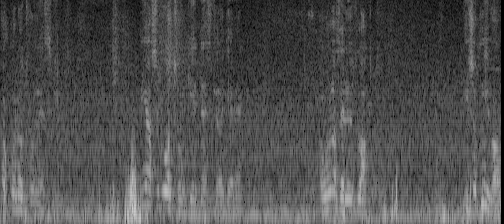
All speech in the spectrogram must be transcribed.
Akkor otthon leszünk. Mi az, hogy otthon kérdezte a gyerek? Ahol azelőtt laktunk. És ott mi van?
